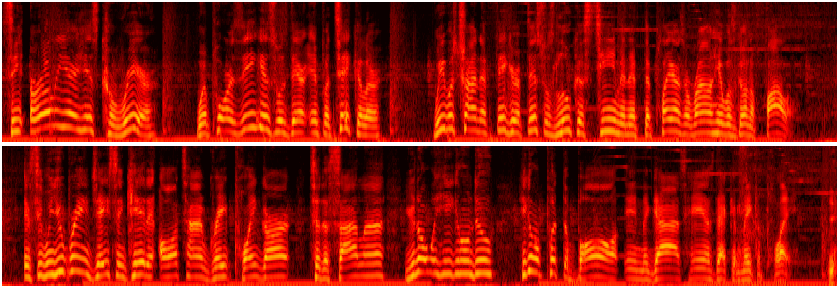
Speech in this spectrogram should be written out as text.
See, earlier in his career, when Porzingis was there in particular, we was trying to figure if this was Luka's team and if the players around here was going to follow. And see, when you bring Jason Kidd, an all-time great point guard, to the sideline, you know what he gonna do? He gonna put the ball in the guy's hands that can make a play. Yep.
